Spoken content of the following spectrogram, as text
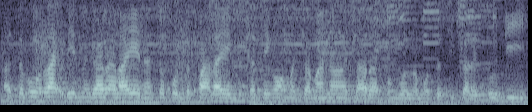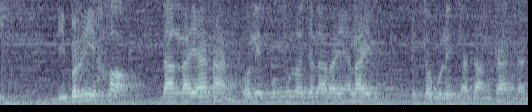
ataupun ride di negara lain ataupun tempat lain. Kita tengok macam mana cara pengguna motosikal itu di diberi hak dan layanan oleh pengguna jalan raya yang lain kita boleh cadangkan dan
